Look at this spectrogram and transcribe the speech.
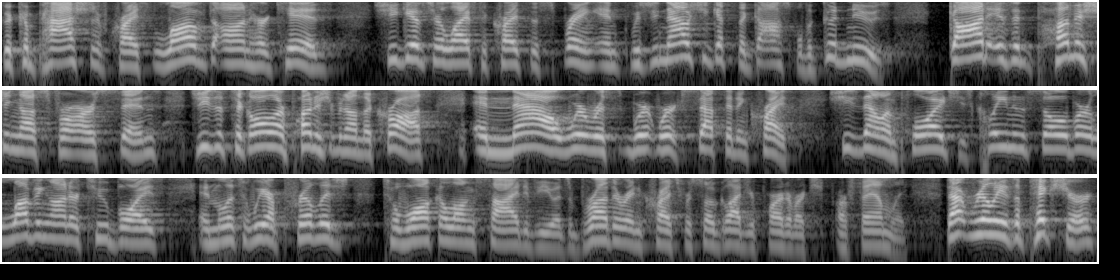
the compassion of Christ, loved on her kids. She gives her life to Christ this spring, and now she gets the gospel, the good news. God isn't punishing us for our sins. Jesus took all our punishment on the cross, and now we're, we're, we're accepted in Christ. She's now employed, she's clean and sober, loving on her two boys. And Melissa, we are privileged to walk alongside of you as a brother in Christ. We're so glad you're part of our, our family. That really is a picture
